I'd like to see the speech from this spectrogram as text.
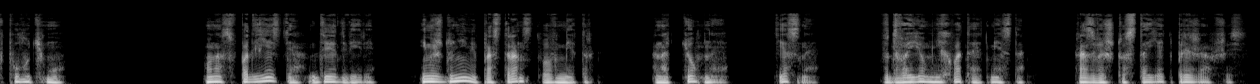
в полутьму. У нас в подъезде две двери, и между ними пространство в метр. Она темная, тесная. Вдвоем не хватает места, разве что стоять, прижавшись.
